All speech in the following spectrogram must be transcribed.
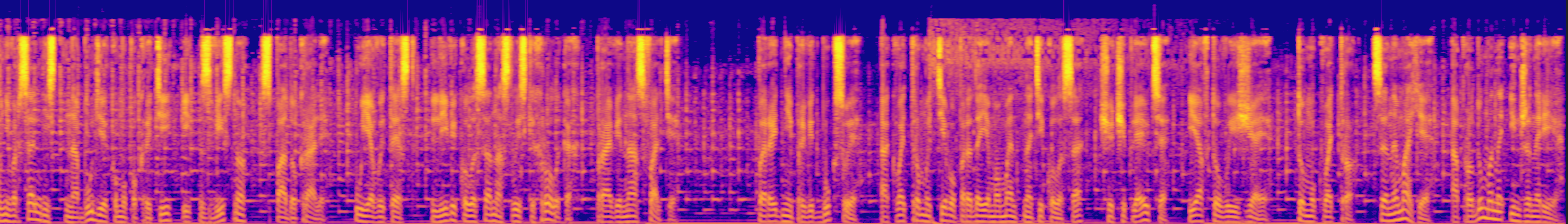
універсальність на будь-якому покритті і, звісно, спадок ралі. Уяви тест, ліві колеса на слизьких роликах, праві на асфальті. Передній привід буксує, а квадро миттєво передає момент на ті колеса, що чіпляються, і авто виїжджає. Тому квадро це не магія, а продумана інженерія.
